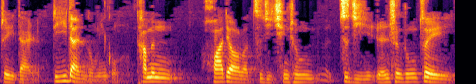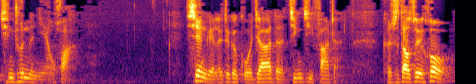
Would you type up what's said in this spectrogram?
这一代人，第一代农民工，他们花掉了自己青春、自己人生中最青春的年华，献给了这个国家的经济发展。可是到最后，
